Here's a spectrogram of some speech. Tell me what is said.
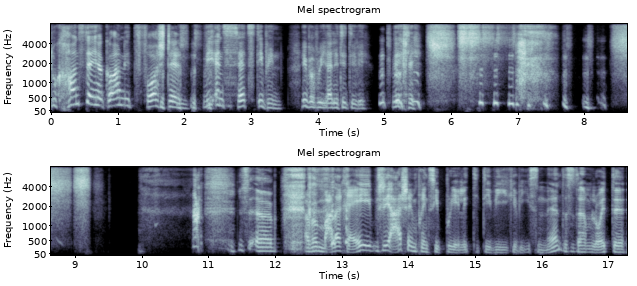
Du kannst dir ja gar nicht vorstellen, wie entsetzt ich bin über Reality TV. Wirklich. Ist, äh, aber Malerei ist ja auch schon im Prinzip Reality TV gewesen. Ne? Das, da haben Leute,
